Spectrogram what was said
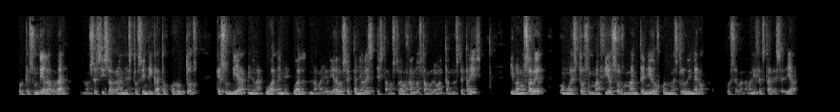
porque es un día laboral. No sé si sabrán estos sindicatos corruptos que es un día en, la en el cual la mayoría de los españoles estamos trabajando, estamos levantando este país y vamos a ver cómo estos mafiosos mantenidos con nuestro dinero pues se van a manifestar ese día.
